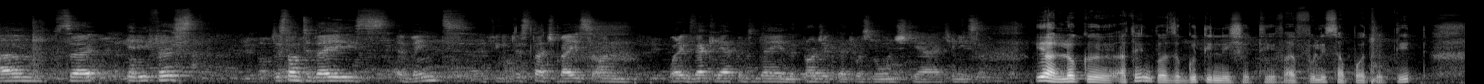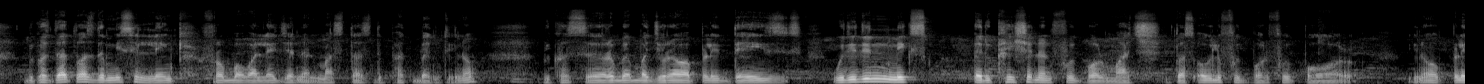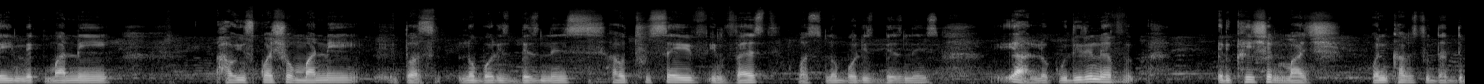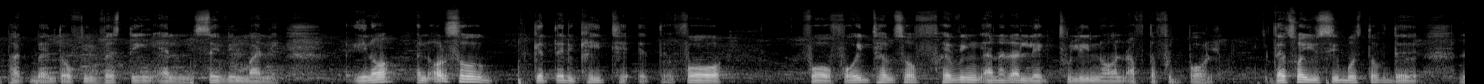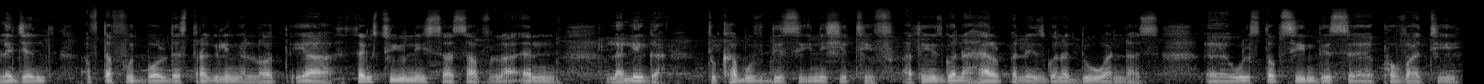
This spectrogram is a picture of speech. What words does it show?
Um, so, Eddie, first, just on today's event, if you could just touch base on what exactly happened today and the project that was launched here at UNISA. Yeah, look, uh, I think it was a good initiative. I fully supported it because that was the missing link from our legend and masters department, you know. Because uh, remember, during our play days, we didn't mix education and football much. It was only football, football, you know, play, make money, how you squash your money. It was nobody's business. How to save, invest was nobody's business. Yeah, look, we didn't have education much when it comes to that department of investing and saving money, you know, and also get educated for for for in terms of having another leg to lean on after football. That's why you see most of the legends after football they're struggling a lot. Yeah, thanks to UNISA, SAMLFA, and La Liga to come with this initiative. I think it's going to help and it's going to do wonders. Uh, we'll stop seeing this uh, poverty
